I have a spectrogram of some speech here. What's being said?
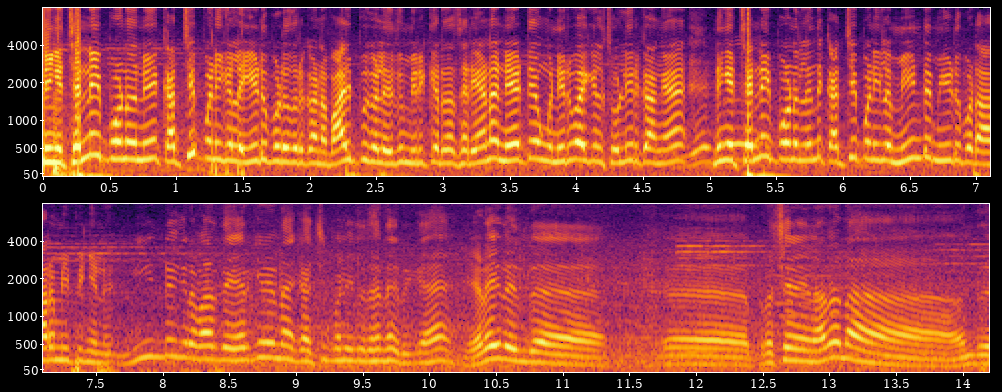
நீங்க சென்னை போனோன்னே கட்சி பணிகளில் ஈடுபடுவதற்கான வாய்ப்புகள் எதுவும் இருக்கிறதா? சார் ஏன்னா நேற்றே உங்க நிர்வாகிகள் சொல்லியிருக்காங்க. நீங்க சென்னை போனதுலேருந்து கட்சி பணியில் மீண்டும் ஈடுபட ஆரம்பிப்பீங்கன்னு. மீண்டுங்கிற வார்த்தை ஏற்கனவே நான் கட்சி பணியில் தானே இருக்கேன். இடையில இந்த பிரச்சனையினால நான் வந்து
